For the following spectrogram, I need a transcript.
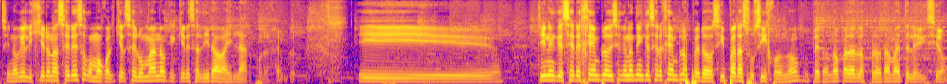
Sino que eligieron hacer eso como cualquier ser humano que quiere salir a bailar, por ejemplo. Y tienen que ser ejemplos, dice que no tienen que ser ejemplos, pero sí para sus hijos, ¿no? Pero no para los programas de televisión.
